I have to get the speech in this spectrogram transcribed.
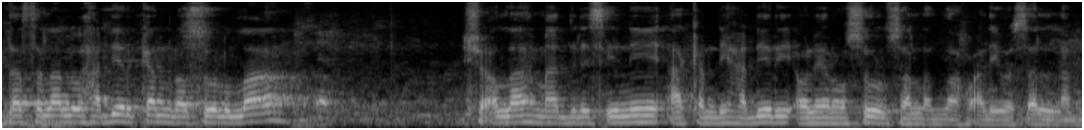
kita selalu hadirkan Rasulullah. Insyaallah majlis ini akan dihadiri oleh Rasul sallallahu alaihi wasallam.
